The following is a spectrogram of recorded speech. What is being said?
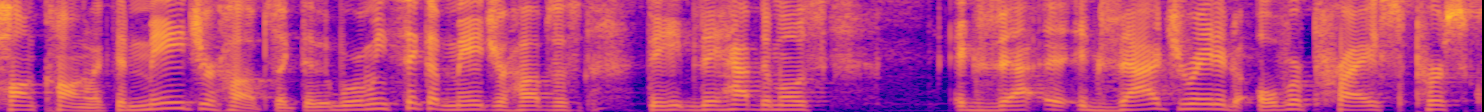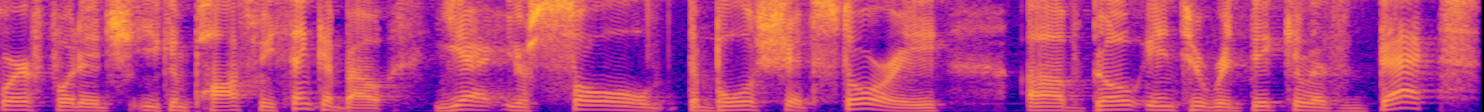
Hong Kong, like the major hubs. Like the, when we think of major hubs, they they have the most exa- exaggerated, overpriced per square footage you can possibly think about. Yet you're sold the bullshit story of go into ridiculous debt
